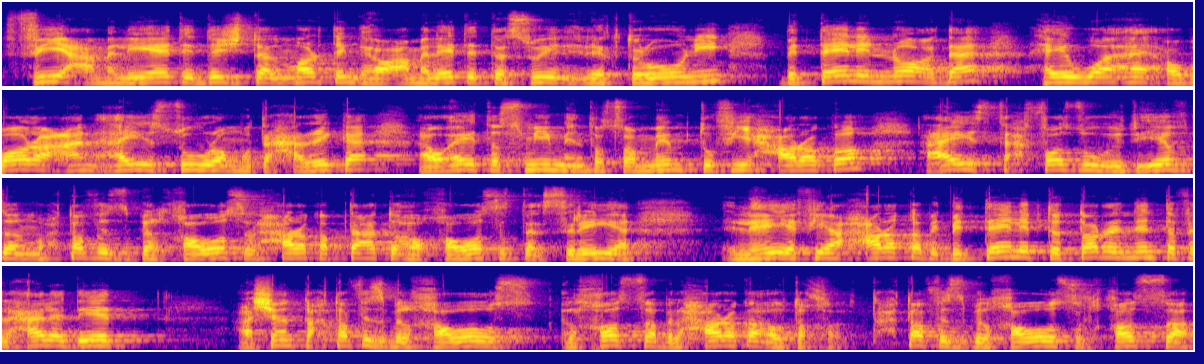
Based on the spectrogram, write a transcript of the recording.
في عمليات ال digital marketing أو عمليات التسويق الإلكتروني. بالتالي النوع ده هو عبارة عن أي صورة متحركة أو أي تصميم أنت صممته فيه حركة عايز تحفظه ويفضل محتفظ محتفظ بالخواص الحركة بتاعته أو خواص التأثيرية اللي هي فيها حركة بالتالي بتضطر إن أنت في الحالة ديت عشان تحتفظ بالخواص الخاصة بالحركة أو تحتفظ بالخواص الخاصة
